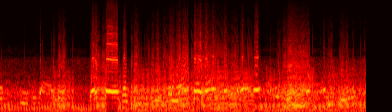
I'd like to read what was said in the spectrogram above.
ผมกูไม่ได้แล้วแต่พอเขาคุยเรื่องว่าแต่แล้ว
